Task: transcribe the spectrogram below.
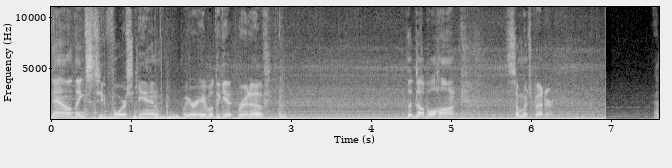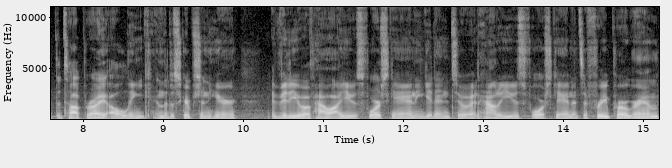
now thanks to FORScan, we were able to get rid of the double honk. So much better. At the top right, I'll link in the description here a video of how I use FORScan and get into it and how to use FORScan. It's a free program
